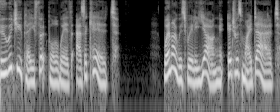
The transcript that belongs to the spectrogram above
Who would you play football with as a kid? When I was really young, it was my dad.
